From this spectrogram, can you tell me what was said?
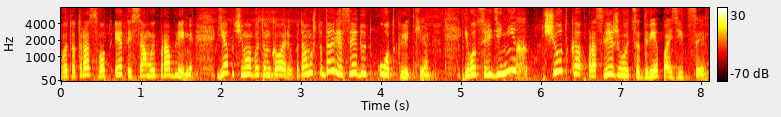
в этот раз вот этой самой проблеме. Я почему об этом говорю? Потому что далее следуют отклики. И вот среди них четко прослеживаются две позиции.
